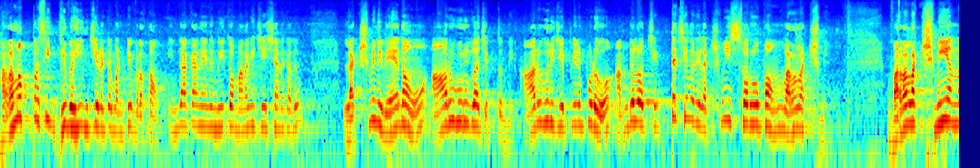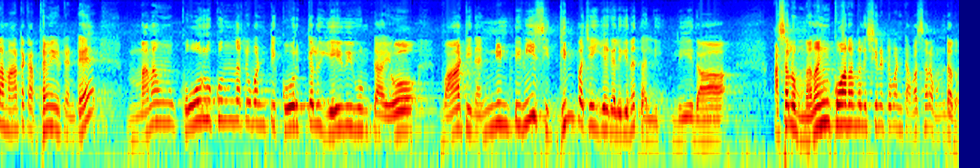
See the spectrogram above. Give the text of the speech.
పరమ ప్రసిద్ధి వహించినటువంటి వ్రతం. ఇందాక నేను మీతో మనవి చేశాను కదా? లక్ష్మిని వేదం ఆరుగురుగా చెప్తుంది. ఆరుగురు చెప్పినప్పుడు అందులో చిట్ట చివరి లక్ష్మీ స్వరూపం వరలక్ష్మి. వరలక్ష్మి అన్న మాటకు అర్థం ఏమిటంటే మనం కోరుకున్నటువంటి కోరికలు ఏవి ఉంటాయో వాటినన్నింటినీ సిద్ధింపచెయ్యగలిగిన తల్లి లేదా అసలు మనం కోరవలసినటువంటి అవసరం ఉండదు.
